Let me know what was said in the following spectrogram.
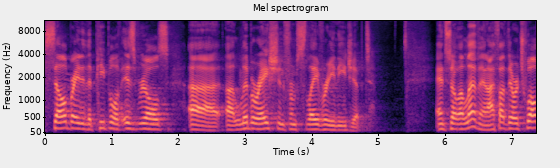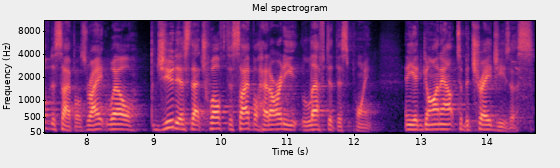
celebrated the people of Israel's uh, uh, liberation from slavery in Egypt. And so 11, I thought there were 12 disciples, right? Well, Judas, that 12th disciple, had already left at this point, and he had gone out to betray Jesus.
